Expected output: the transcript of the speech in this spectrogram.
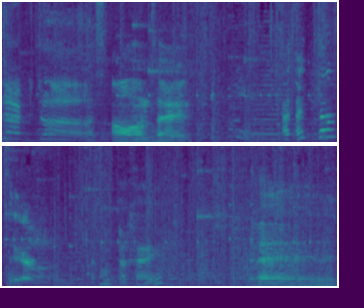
That's all I'm saying. I, I jumped there. Okay. And then,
